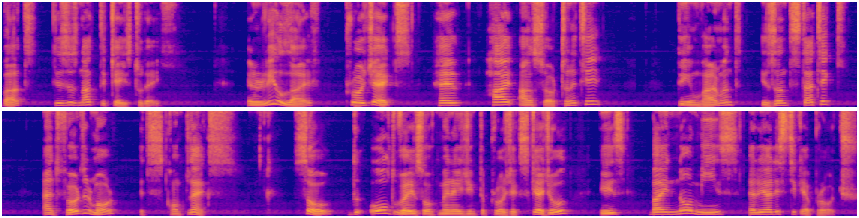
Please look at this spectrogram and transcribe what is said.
But this is not the case today. In real life, projects have high uncertainty, the environment isn't static, and furthermore, it's complex. So, the old ways of managing the project schedule is by no means a realistic approach.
